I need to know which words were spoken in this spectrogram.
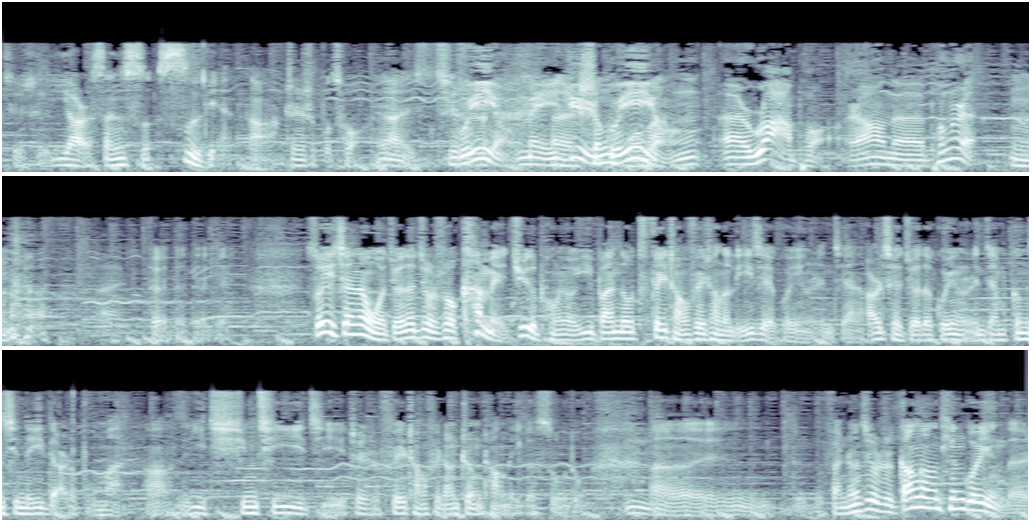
这是一二三四四点啊，真是不错。那其实鬼影美剧鬼影呃 rap，然后呢烹饪。嗯。哎，对对对对。所以现在我觉得，就是说看美剧的朋友一般都非常非常的理解《鬼影人间》，而且觉得《鬼影人间》更新的一点都不慢啊，一星期一集，这是非常非常正常的一个速度。呃，反正就是刚刚听《鬼影》的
